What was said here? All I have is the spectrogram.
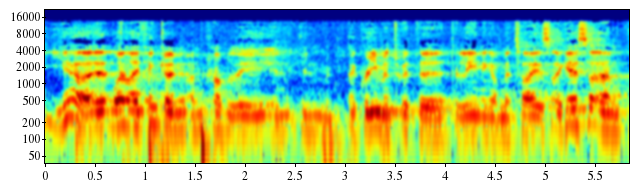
Yeah, uh, well, I think I'm, I'm probably in, in, agreement with the, the leaning of Matthias. I guess um,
